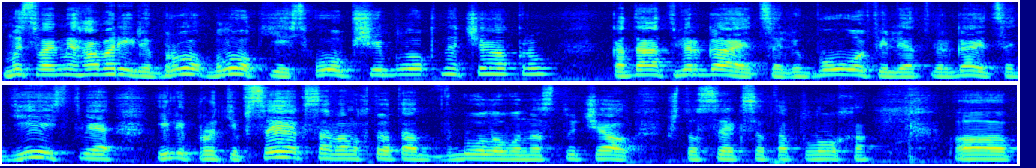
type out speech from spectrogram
мы с вами говорили, блок есть общий блок на чакру, когда отвергается любовь или отвергается действие, или против секса вам кто-то в голову настучал, что секс это плохо. А,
